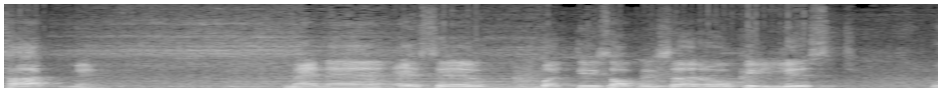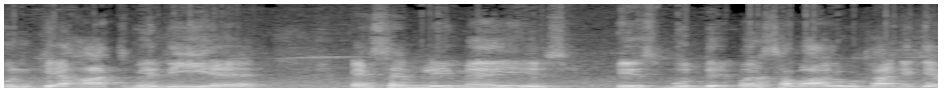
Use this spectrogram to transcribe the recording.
साथ में मैंने ऐसे बत्तीस ऑफिसरों की लिस्ट उनके हाथ में दी है। असेंबली में इस इस मुद्दे पर सवाल उठाने के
